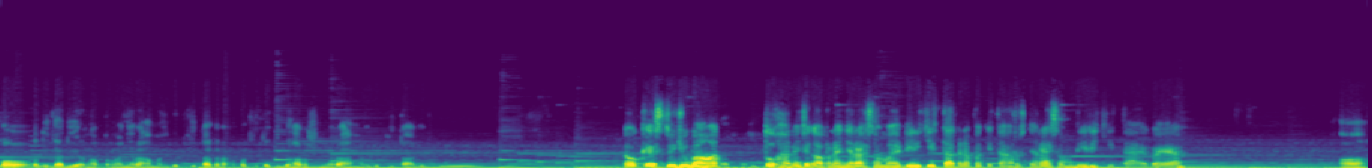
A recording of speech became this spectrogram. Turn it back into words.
kalau ketika dia nggak pernah nyerah sama hidup kita kenapa kita juga harus nyerah sama hidup kita gitu? Oke setuju banget. Tuhan aja nggak pernah nyerah sama diri kita kenapa kita harus nyerah sama diri kita ya ya? Ah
